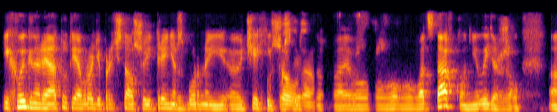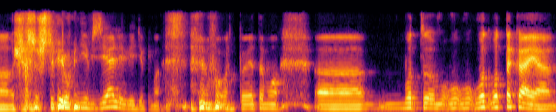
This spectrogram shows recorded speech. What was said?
Их выгнали, а тут я вроде прочитал, что и тренер сборной э, Чехии Ушел, после да. в, в, в отставку, он не выдержал, э, что, что его не взяли, видимо. вот, поэтому э, вот, вот, вот такая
